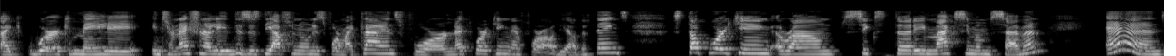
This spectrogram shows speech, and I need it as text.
like work mainly internationally this is the afternoon is for my clients for networking and for all the other things stop working around 6.30 maximum 7 And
